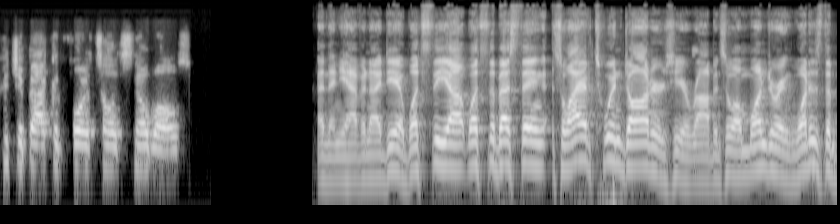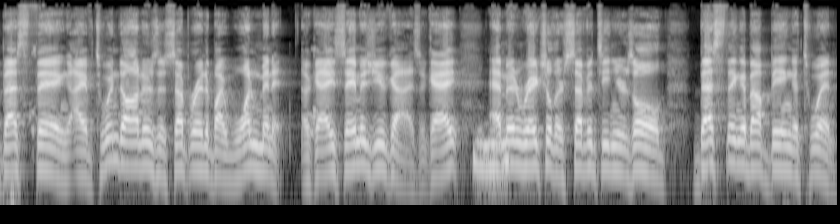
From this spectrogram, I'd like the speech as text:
pitch it back and forth till it snowballs and then you have an idea. What's the uh, what's the best thing? So I have twin daughters here, Robin. So I'm wondering what is the best thing? I have twin daughters. They're separated by one minute. Okay, same as you guys. Okay, mm-hmm. Emma and Rachel. They're 17 years old. Best thing about being a twin?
